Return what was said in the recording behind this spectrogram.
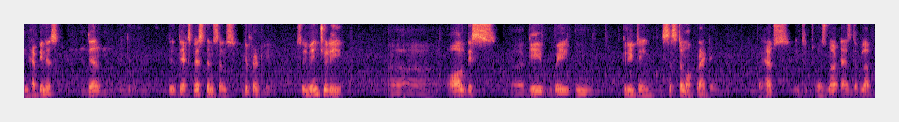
and happiness, they they, they express themselves differently. So eventually, uh, all this uh, gave way to creating a system of writing. Perhaps it, it, was not as developed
